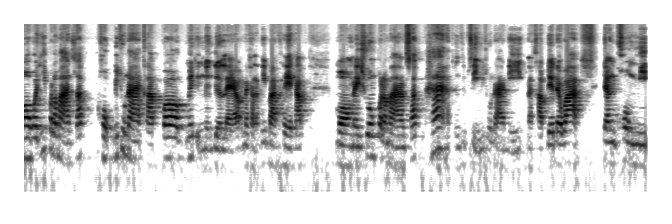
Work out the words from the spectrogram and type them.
มองไว้ที่ประมาณสัก 6 มิถุนาครับ ก็ไม่ถึง 1 เดือนแล้วในขณะที่ Barclays ครับมองในช่วงประมาณสัก 5-14 มิถุนายนนี้นะครับเรียกได้ว่ายังคงมี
